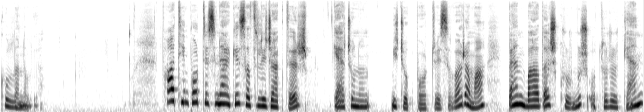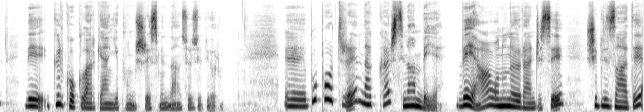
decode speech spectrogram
kullanılıyor. Fatih'in portresini herkes hatırlayacaktır. Gerçi onun birçok portresi var ama ben bağdaş kurmuş otururken ve gül koklarken yapılmış resminden söz ediyorum. E, bu portre Nakkaş Sinan Bey'e veya onun öğrencisi Şiblizade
